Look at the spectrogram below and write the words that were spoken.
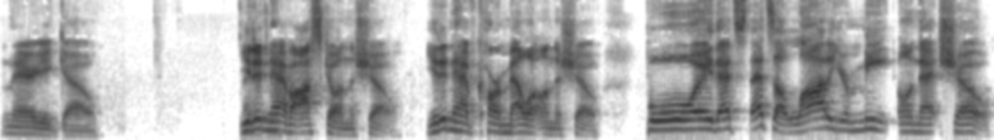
There you go. You didn't have Oscar on the show. You didn't have Carmella on the show. Boy, that's that's a lot of your meat on that show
